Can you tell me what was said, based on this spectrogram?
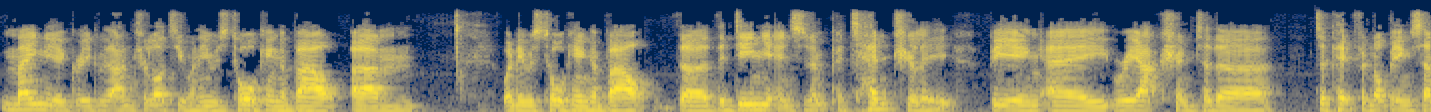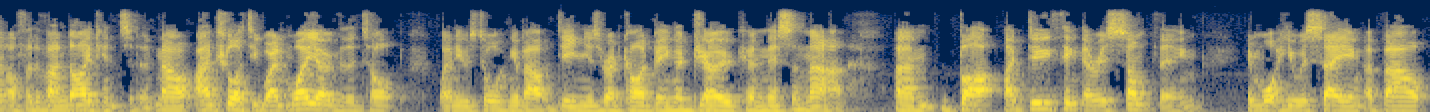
mainly agreed with Ancelotti when he was talking about um, when he was talking about the the Digne incident potentially being a reaction to the to Pickford not being sent off for the Van Dijk incident. Now Ancelotti went way over the top when he was talking about Digne's red card being a joke and this and that. Um, but I do think there is something in what he was saying about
